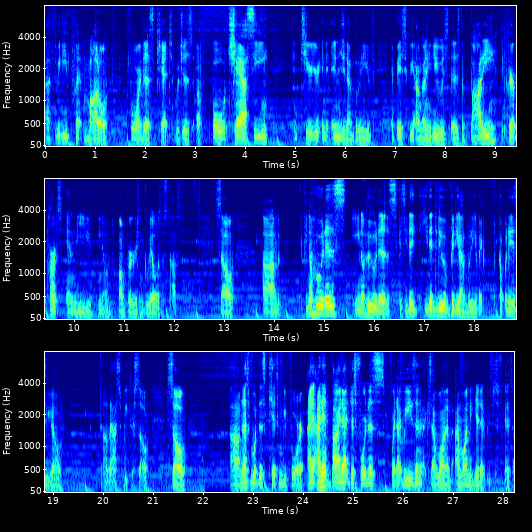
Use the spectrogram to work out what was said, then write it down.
a 3D print model for this kit, which is a full chassis, interior, and engine, I believe. And basically, I'm going to use is the body, the clear parts, and the you know bumpers and grills and stuff. So, um, if you know who it is, you know who it is because he did he did do a video, I believe, like a couple days ago, uh, last week or so. So um, that's what this kit's gonna be for. I, I didn't buy that just for this for that reason because I wanted I wanted to get it just because I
